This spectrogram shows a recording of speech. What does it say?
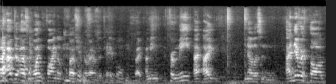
I have to ask one final question around the table, right? I mean, for me, I, I you know, listen, I never thought,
